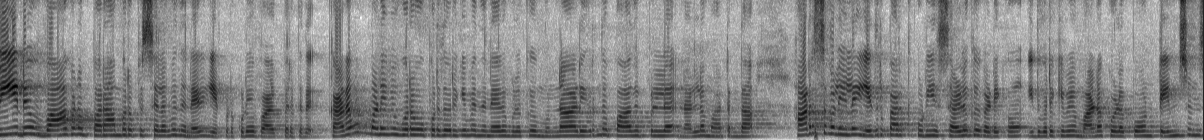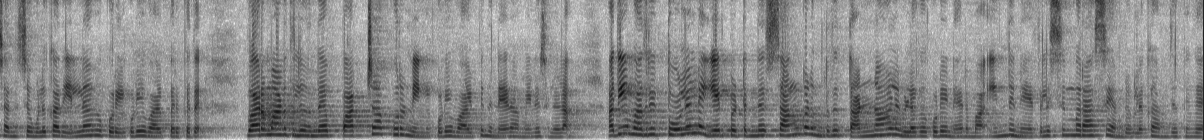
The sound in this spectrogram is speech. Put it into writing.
வீடு வாகனம் பராமரிப்பு செலவு இந்த நேரம் ஏற்படக்கூடிய வாய்ப்பு இருக்குது. கணவன் மனைவி உறவை பொறுத்த வரைக்கும் இந்த நேரம் உங்களுக்கு முன்னாடி இருந்த பாதிப்பில் நல்ல மாற்றம்தான் அரசு வழியில் எதிர்பார்க்கக்கூடிய சலுகை கிடைக்கும். இது வரைக்குமே மனக்குழப்பம் டென்ஷன் சந்திச்சவங்களுக்கு அது எல்லாமே குறையக்கூடிய வாய்ப்பு இருக்குது. வருமானத்தில் இருந்த பற்றாக்குறை நீங்கக்கூடிய வாய்ப்பு இந்த நேரம் அமைன்னு சொல்லலாம். அதே மாதிரி தொழிலில் ஏற்பட்டிருந்த சங்கடங்கிறது தன்னால் விலகக்கூடிய நேரமாக இந்த நேரத்தில் சிம்மராசி அன்புகளுக்கு அமைஞ்சிருக்குங்க.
